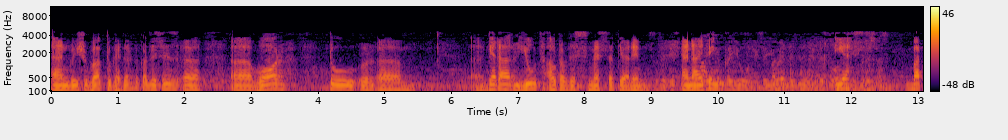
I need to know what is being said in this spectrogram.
and we should work together because this is a, a war to um, uh, get our youth out of this mess that they are in. And I think Yes, but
